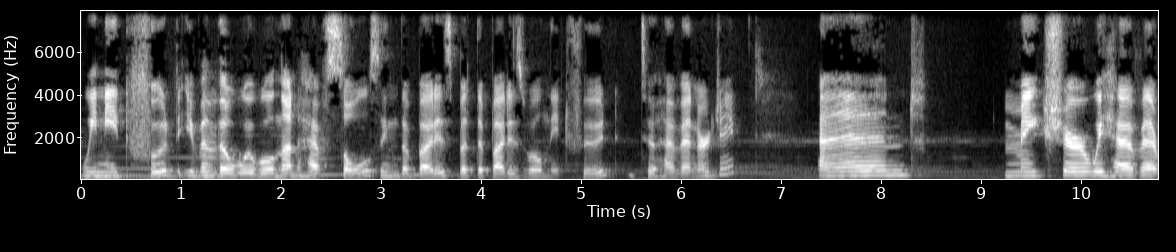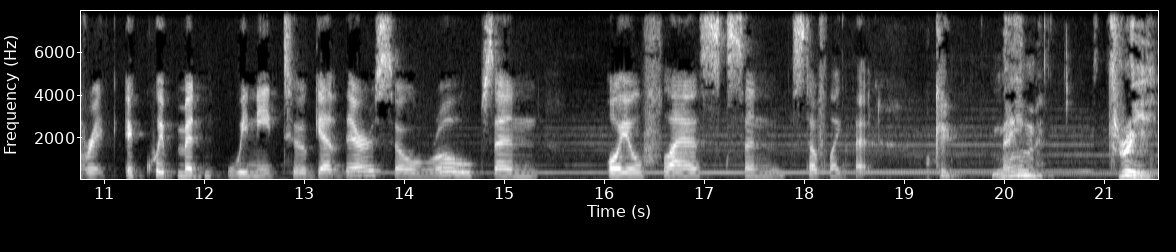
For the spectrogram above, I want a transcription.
we need food, even though we will not have souls in the bodies, but the bodies will need food to have energy. And make sure we have every equipment we need to get there so, ropes and oil flasks and stuff like that. Okay, name three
